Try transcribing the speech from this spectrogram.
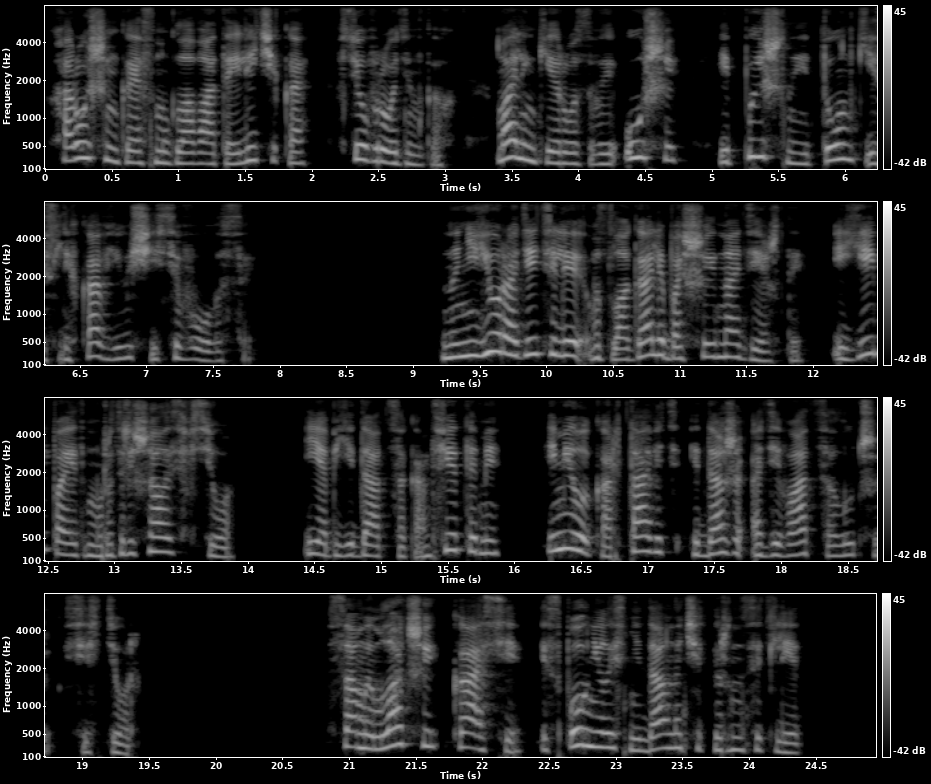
хорошенькое смугловатое личико, все в родинках, маленькие розовые уши и пышные, тонкие, слегка вьющиеся волосы. На нее родители возлагали большие надежды, и ей поэтому разрешалось все – и объедаться конфетами, и мило картавить, и даже одеваться лучше сестер. Самый младший, Касси, исполнилось недавно 14 лет.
